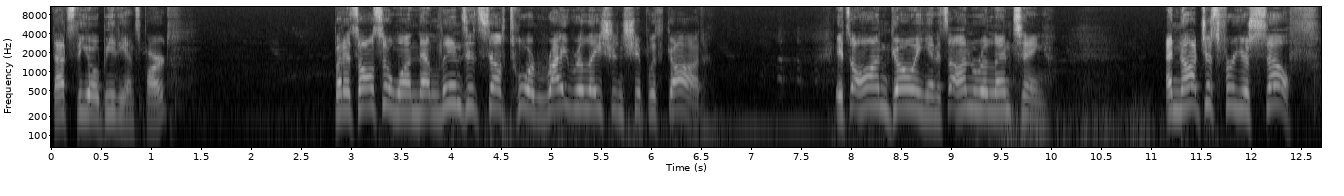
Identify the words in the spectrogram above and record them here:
that's the obedience part, but it's also one that lends itself toward right relationship with God. it's ongoing and it's unrelenting. And not just for yourself.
